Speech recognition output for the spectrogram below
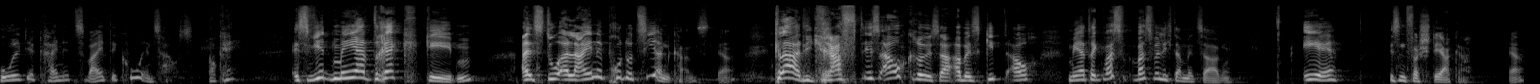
hol dir keine zweite Kuh ins Haus. Okay? Es wird mehr Dreck geben, als du alleine produzieren kannst. Ja? Klar, die Kraft ist auch größer, aber es gibt auch mehr Dreck. Was, was will ich damit sagen? Ehe ist ein Verstärker. Ja?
